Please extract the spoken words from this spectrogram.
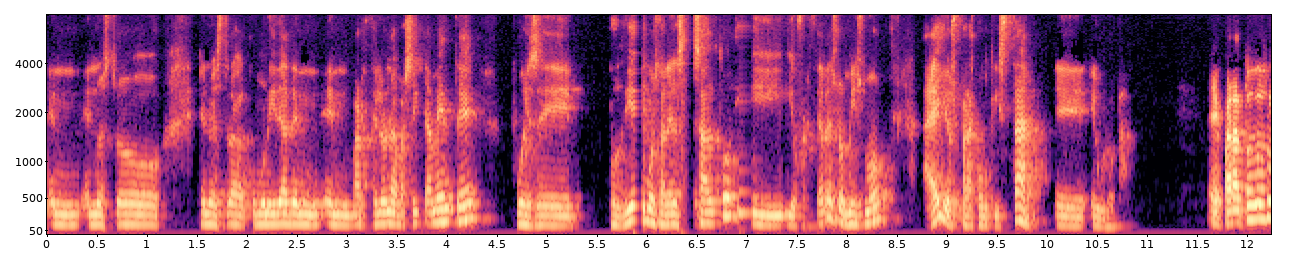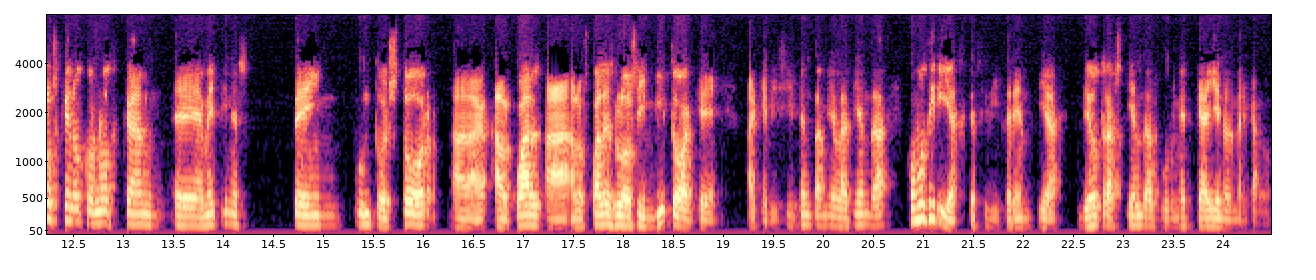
en, en nuestra comunidad en, Barcelona, básicamente, pues eh, podríamos dar el salto y, ofrecerles lo mismo a ellos para conquistar eh, Europa. Eh, para todos los que no conozcan eh, Spain.store, al cual, a, los cuales los invito a que, a que visiten también la tienda, ¿cómo dirías que se diferencia de otras tiendas gourmet que hay en el mercado?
